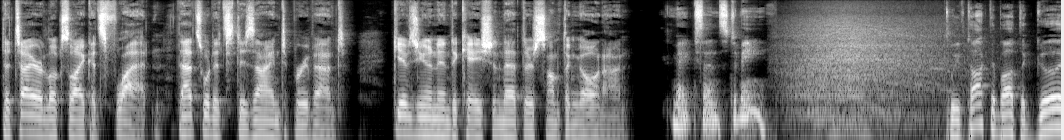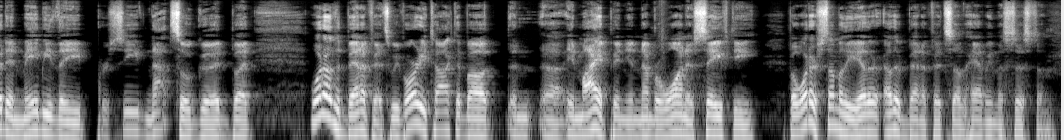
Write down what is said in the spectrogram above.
the tire looks like it's flat. That's what it's designed to prevent. Gives you an indication that there's something going on. Makes sense to me. We've talked about the good and maybe the perceived not so good, but what are the benefits? We've already talked about, uh, in my opinion, number one is safety. But what are some of the other other benefits of having the system?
